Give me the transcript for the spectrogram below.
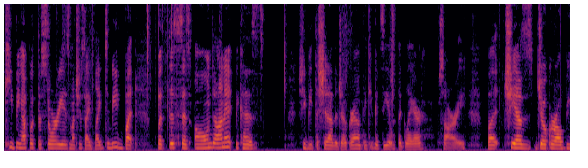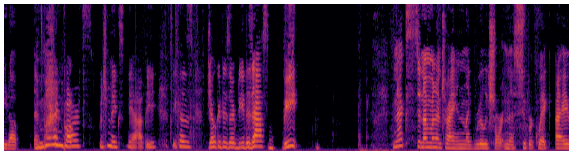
keeping up with the story as much as I'd like to be, but but this says owned on it because she beat the shit out of Joker. I don't think you could see it with the glare. Sorry. But she has Joker all beat up in mind parts which makes me happy because Joker deserved to get his ass beat. Next, and I'm gonna try and like really shorten this super quick. I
